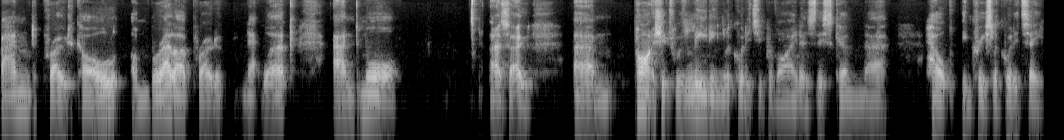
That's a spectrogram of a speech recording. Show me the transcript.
Band Protocol, Umbrella Product Network, and more. Uh, so um, partnerships with leading liquidity providers. This can uh, help increase liquidity.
